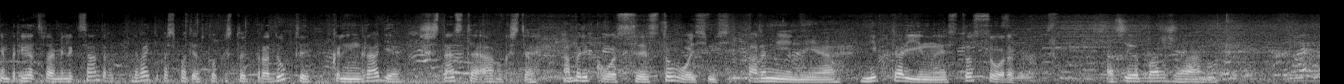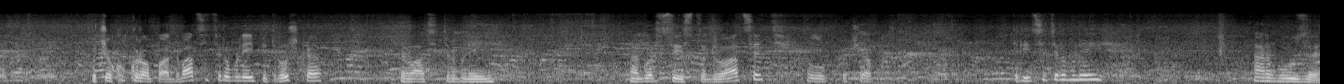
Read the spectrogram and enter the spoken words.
Всем привет, с вами Александр. Давайте посмотрим, сколько стоят продукты в Калининграде 16 августа. Абрикосы 180, Армения, нектарины 140, Азербайджан. Пучок укропа 20 рублей, петрушка 20 рублей. Огурцы 120, лук пучок 30 рублей. Арбузы.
